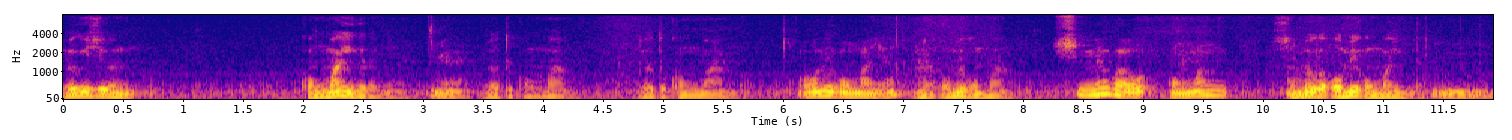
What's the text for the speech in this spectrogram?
여기 지금 공망이거든요. 예. 이것도 공망, 이것도 공망, 오미 공망이야? 네, 오미 공망, 신묘가 오- 공망 신묘가 오미 공망입니다. 음.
